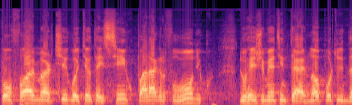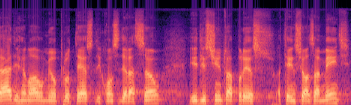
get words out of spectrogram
conforme o artigo 85, parágrafo único do regimento interno. Na oportunidade, renovo meu protesto de consideração e distinto apreço. Atenciosamente,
